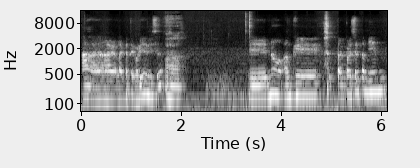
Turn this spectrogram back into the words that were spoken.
Ah, a la categoría, dices. Ajá. Eh, no, aunque al parecer también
